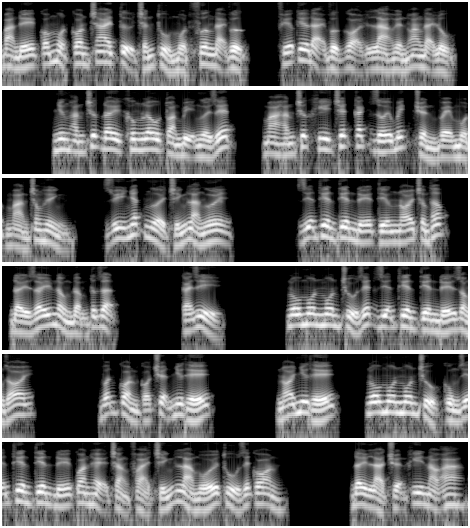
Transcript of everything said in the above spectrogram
Bản đế có một con trai tự chấn thủ một phương đại vực, phía kia đại vực gọi là huyền hoang đại lục. Nhưng hắn trước đây không lâu toàn bị người giết, mà hắn trước khi chết cách giới bích chuyển về một màn trong hình, duy nhất người chính là ngươi. Diễn thiên tiên đế tiếng nói trầm thấp, đầy giấy nồng đậm tức giận. Cái gì? Nô môn môn chủ giết diễn thiên tiên đế dòng dõi. Vẫn còn có chuyện như thế. Nói như thế, nô môn môn chủ cùng diễn thiên tiên đế quan hệ chẳng phải chính là mối thù giết con. Đây là chuyện khi nào a? À?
